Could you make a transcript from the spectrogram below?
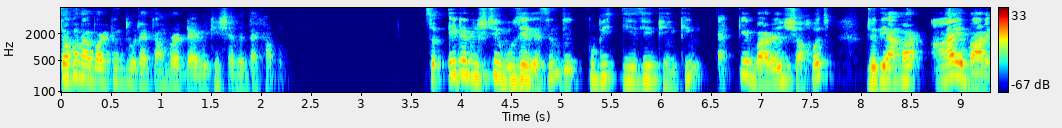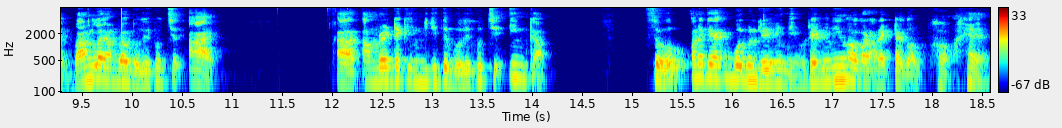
তখন আবার কিন্তু ওটাকে আমরা ডেবিট হিসাবে দেখাবো। সো এটা নিশ্চয়ই বুঝে গেছেন যে খুবই ইজি থিঙ্কিং একেবারেই সহজ। যদি আমার আয় বাড়ে, বাংলায় আমরা বলি হচ্ছে আয়। আর আমরা এটাকে ইংরেজিতে বলি হচ্ছে ইনকাম। সো অনেকে এখন বলবেন রেভিনিউ। রেভিনিউ আবার আরেকটা গল্প। হ্যাঁ,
